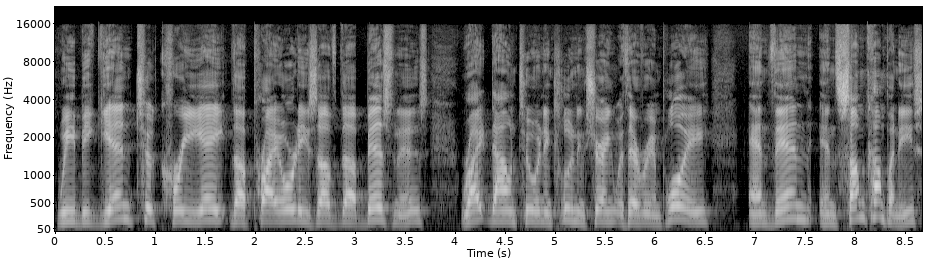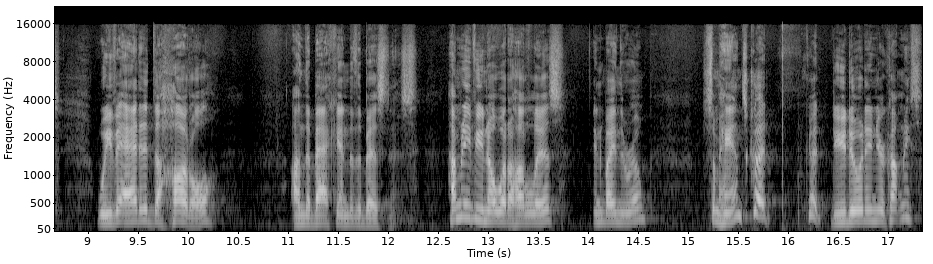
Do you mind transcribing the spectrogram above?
We begin to create the priorities of the business, right down to and including sharing it with every employee. And then in some companies, we've added the huddle on the back end of the business. How many of you know what a huddle is? Anybody in the room? Some hands? Good, good. Do you do it in your companies?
